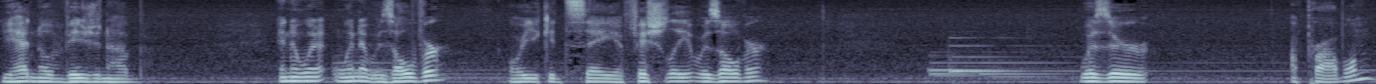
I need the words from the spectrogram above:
You had no vision of. And when it was over, or you could say officially it was over, was there a problem?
